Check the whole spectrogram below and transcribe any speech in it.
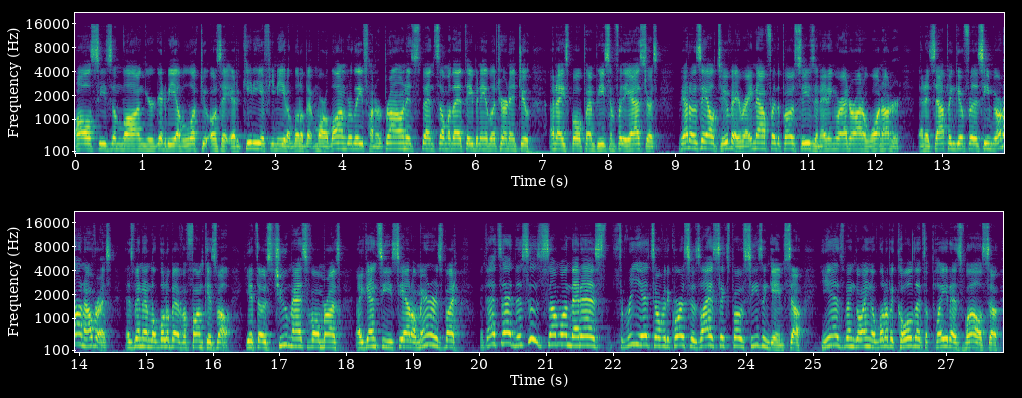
all season long. You're going to be able to look to Jose Urquidy if you need a little bit more long relief. Hunter Brown has been some of that they've been able to turn into a nice bullpen piece. And for the Astros, you got Jose Altuve right now for the postseason, hitting right around a 100. And it's not been good for the team. Yordan Alvarez has been in a little bit of a funk as well. He hit those two massive home runs against the Seattle Mariners, but that said, this is someone that has three hits over the course of his last six postseason games, so he has been going a little bit cold at the plate as well. So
